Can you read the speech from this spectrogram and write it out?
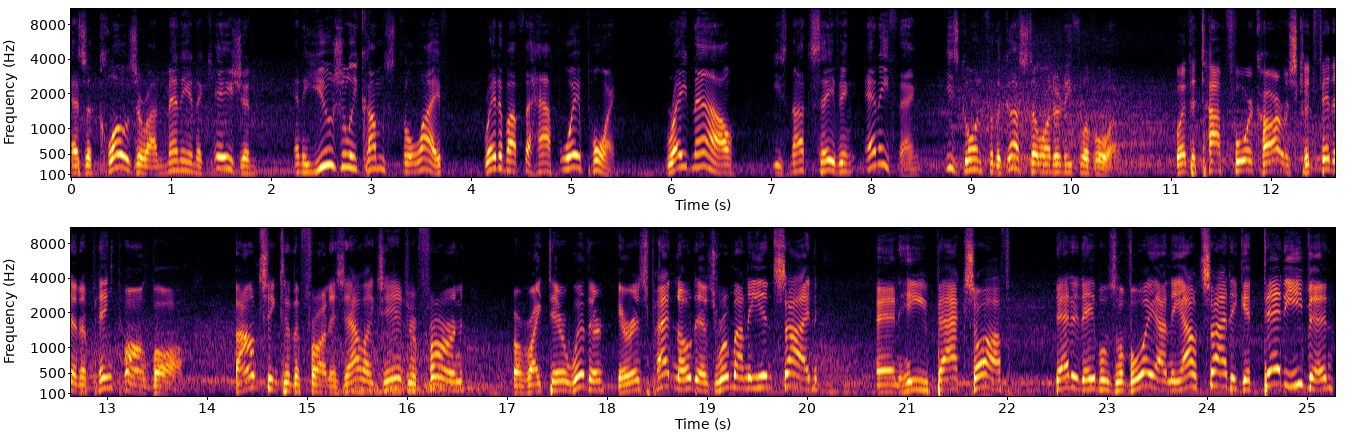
as a closer on many an occasion, and he usually comes to life right about the halfway point. Right now, he's not saving anything. He's going for the gusto underneath Lavoie. Well, the top four cars could fit in a ping pong ball. Bouncing to the front is Alexandra Fern, but right there with her, here is Patnode. There's room on the inside, and he backs off. That enables Lavoie on the outside to get dead even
